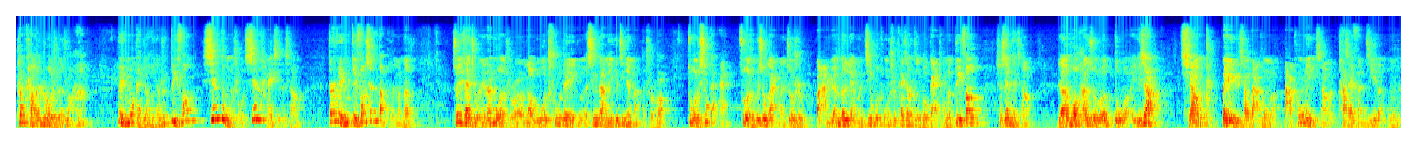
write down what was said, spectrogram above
他们看完了之后觉得说啊，为什么我感觉好像是对方先动的手，先抬起的枪？但是为什么对方先倒下了呢？所以在九十年代末的时候，老卢出这个《星战》的一个纪念版的时候，做了修改，做了什么修改呢？就是把原本两个人几乎同时开枪镜头改成了对方是先开枪，然后韩索罗躲了一下，枪被这枪打中了，打空了一枪，他才反击的。嗯，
